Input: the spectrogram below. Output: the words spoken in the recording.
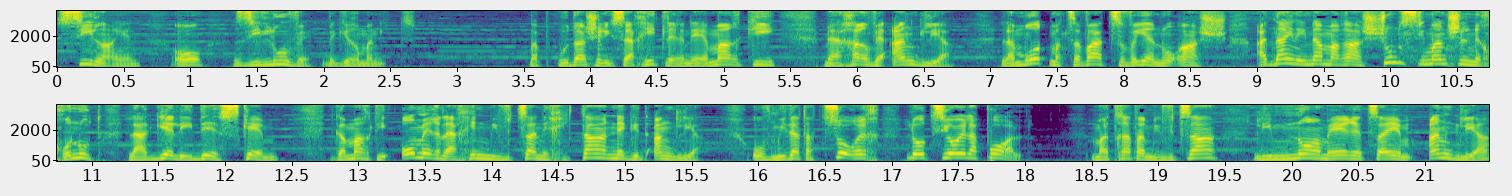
סי ליין או זילובה בגרמנית. בפקודה שניסח היטלר נאמר כי מאחר ואנגליה, למרות מצבה הצבאי הנואש, עדיין אינה מראה שום סימן של נכונות להגיע לידי הסכם, גמרתי עומר להכין מבצע נחיתה נגד אנגליה, ובמידת הצורך להוציאו אל הפועל. מטרת המבצע למנוע מארץ האם אנגליה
